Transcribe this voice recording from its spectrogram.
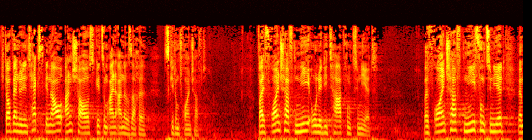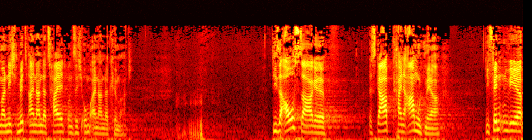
Ich glaube, wenn du den Text genau anschaust, geht es um eine andere Sache. Es geht um Freundschaft. Weil Freundschaft nie ohne die Tat funktioniert. Weil Freundschaft nie funktioniert, wenn man nicht miteinander teilt und sich umeinander kümmert. Diese Aussage, es gab keine Armut mehr, die finden wir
